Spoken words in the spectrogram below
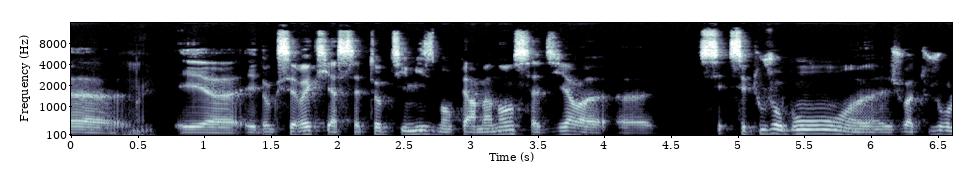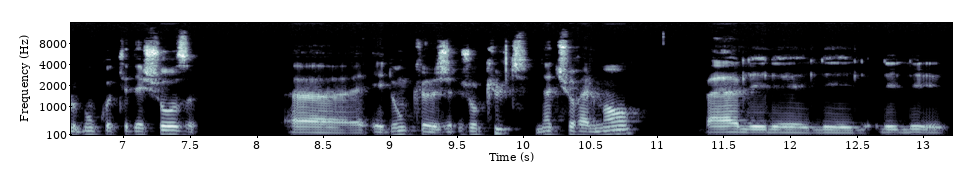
Euh, et, euh, et, donc c'est vrai qu'il y a cet optimisme en permanence, à dire euh, c'est toujours bon, euh, je vois toujours le bon côté des choses, euh, et donc j'occulte naturellement bah, les, les, les, les,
